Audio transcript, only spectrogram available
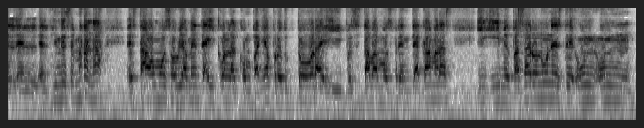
el, el, el fin de semana, estábamos obviamente ahí con la compañía productora y pues estábamos frente a cámaras y, y me pasaron un este un, un,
